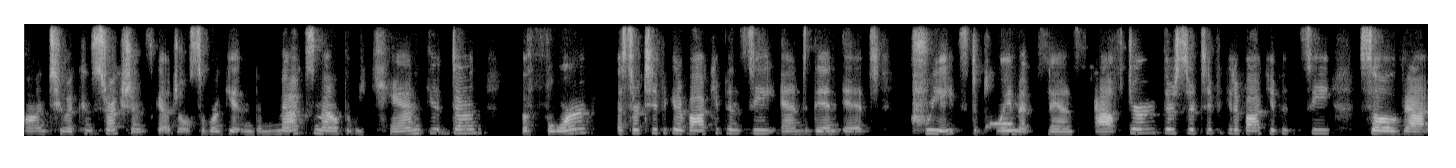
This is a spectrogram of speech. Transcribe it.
onto a construction schedule. So we're getting the max amount that we can get done before a certificate of occupancy, and then it creates deployment plans after their certificate of occupancy so that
